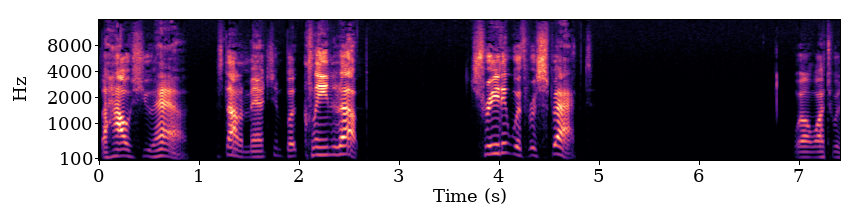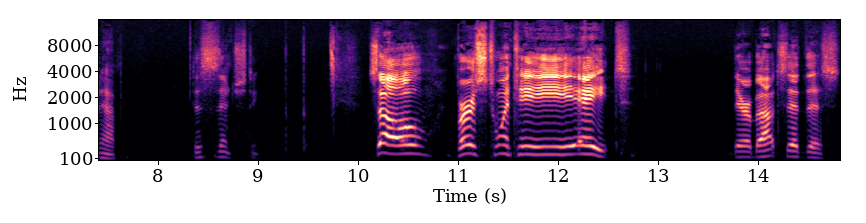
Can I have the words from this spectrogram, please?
the house you have. It's not a mansion, but clean it up. Treat it with respect. Well, watch what happens. This is interesting. So, verse 28, thereabout, said this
